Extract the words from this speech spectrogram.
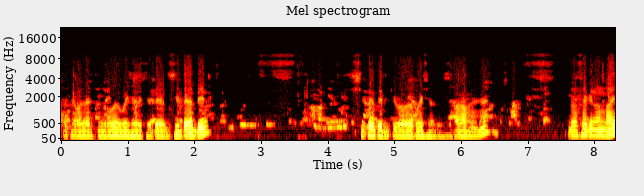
কাঁচা বাজার কীভাবে বসে শীতের দিন। শীতের দিন কীভাবে বসে রয়েছে আরামে হ্যাঁ? বেচা কিনা নাই।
